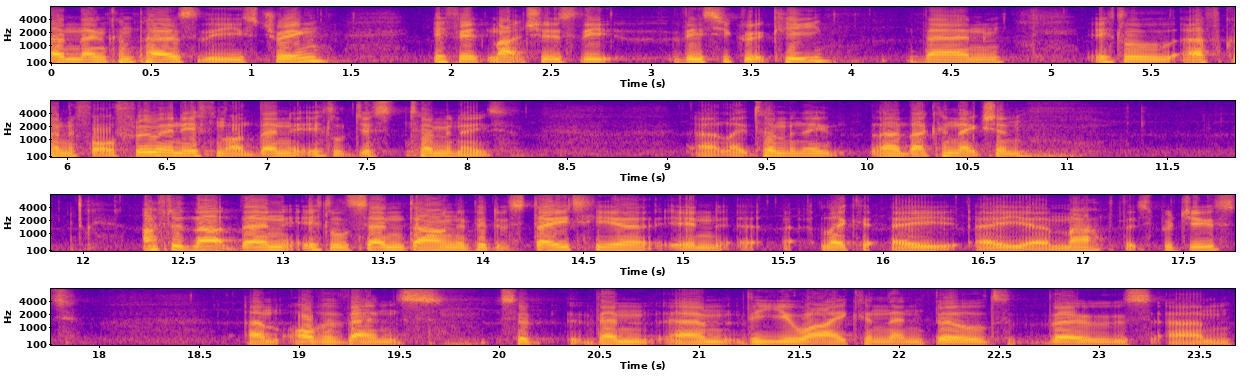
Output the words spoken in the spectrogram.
and then compares the string. If it matches the the secret key, then it'll uh, kind of fall through, and if not, then it'll just terminate, uh, like terminate uh, that connection. After that, then it'll send down a bit of state here in uh, like a, a, a, map that's produced um, of events. So then um, the UI can then build those um,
